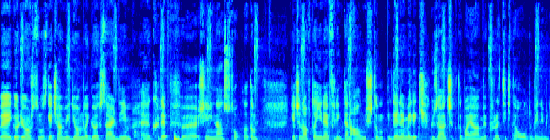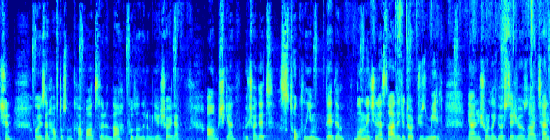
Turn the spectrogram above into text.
Ve görüyorsunuz geçen videomda gösterdiğim e, krep e, şeyinden stokladım. Geçen hafta yine Flink'ten almıştım. Denemelik güzel çıktı bayağı bir pratik de oldu benim için. O yüzden hafta sonu kahvaltılarında kullanırım diye şöyle almışken 3 adet stoklayayım dedim. Bunun içine sadece 400 mil yani şurada gösteriyor zaten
